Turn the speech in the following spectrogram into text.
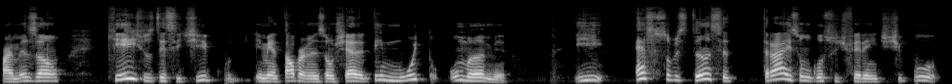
parmesão. Queijos desse tipo, emmental, parmesão, cheddar, tem muito umami. E essa substância traz um gosto diferente, tipo,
